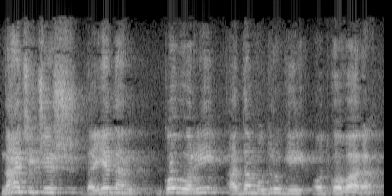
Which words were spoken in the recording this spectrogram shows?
Naći ćeš da jedan govori, a da mu drugi odgovara.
